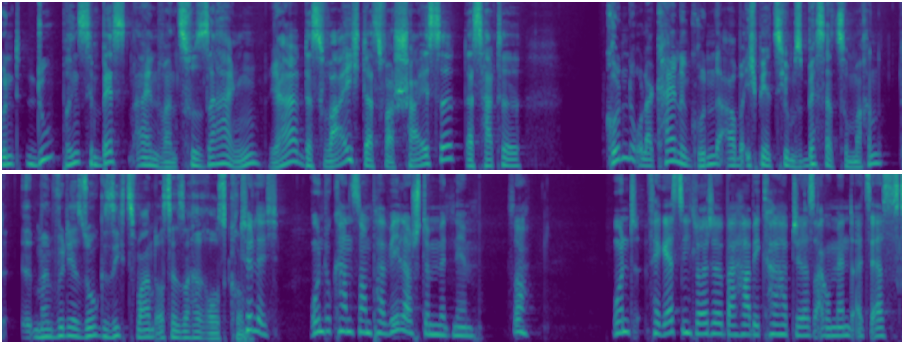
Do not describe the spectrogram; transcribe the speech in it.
Und du bringst den besten Einwand zu sagen, ja, das war ich, das war scheiße, das hatte Gründe oder keine Gründe, aber ich bin jetzt hier, um es besser zu machen. Man würde ja so gesichtswahrend aus der Sache rauskommen. Natürlich. Und du kannst noch ein paar Wählerstimmen mitnehmen. So. Und vergesst nicht, Leute, bei HBK habt ihr das Argument als erstes.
